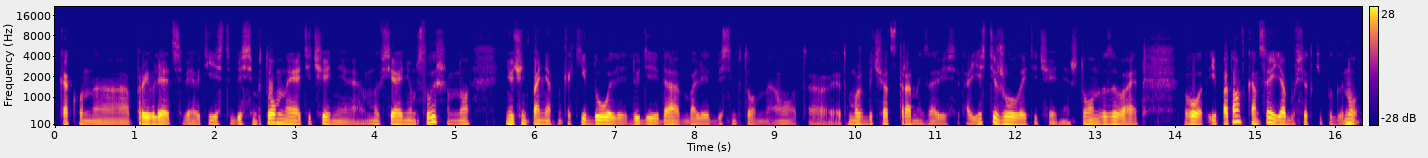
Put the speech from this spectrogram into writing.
как он а, проявляет себя. Ведь есть бессимптомное течение, мы все о нем слышим, но не очень понятно, какие доли людей да, болеют бессимптомно. Вот. А, это может быть еще от страны зависит. А есть тяжелое течение, что он вызывает. Вот. И потом в конце я бы все-таки, ну,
